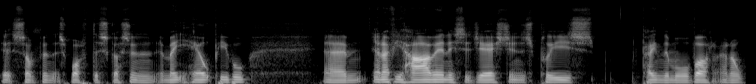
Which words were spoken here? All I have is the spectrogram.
it's something that's worth discussing and it might help people. Um, and if you have any suggestions, please ping them over and I'll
